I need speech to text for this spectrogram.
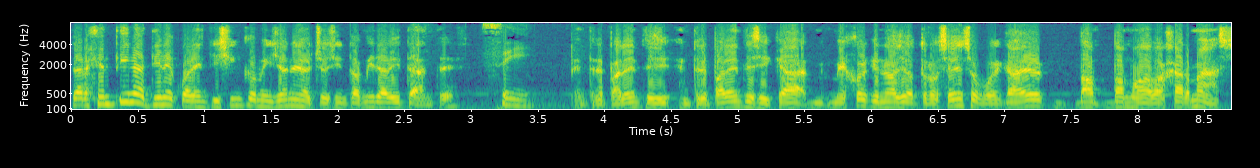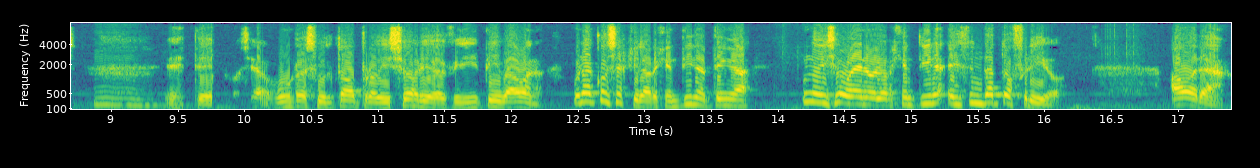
la Argentina tiene 45 millones 800 mil habitantes, Sí. entre paréntesis, entre paréntesis cada- mejor que no haya otro censo porque cada vez va- vamos a bajar más este, o sea, un resultado provisorio definitivo. Bueno, una cosa es que la Argentina tenga Uno dice, bueno, la Argentina es un dato frío. Ahora,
